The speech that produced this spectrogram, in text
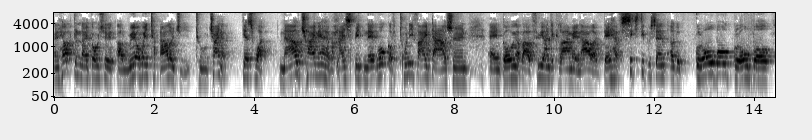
and helped to negotiate a railway technology to China. Guess what? Now China have a high-speed network of 25,000 and going about 300 kilometers an hour. They have 60% of the global global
